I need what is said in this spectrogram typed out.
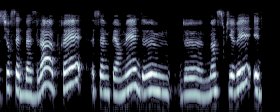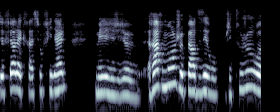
sur cette base-là, après, ça me permet de, de m'inspirer et de faire la création finale. Mais je, rarement je pars de zéro. J'ai toujours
